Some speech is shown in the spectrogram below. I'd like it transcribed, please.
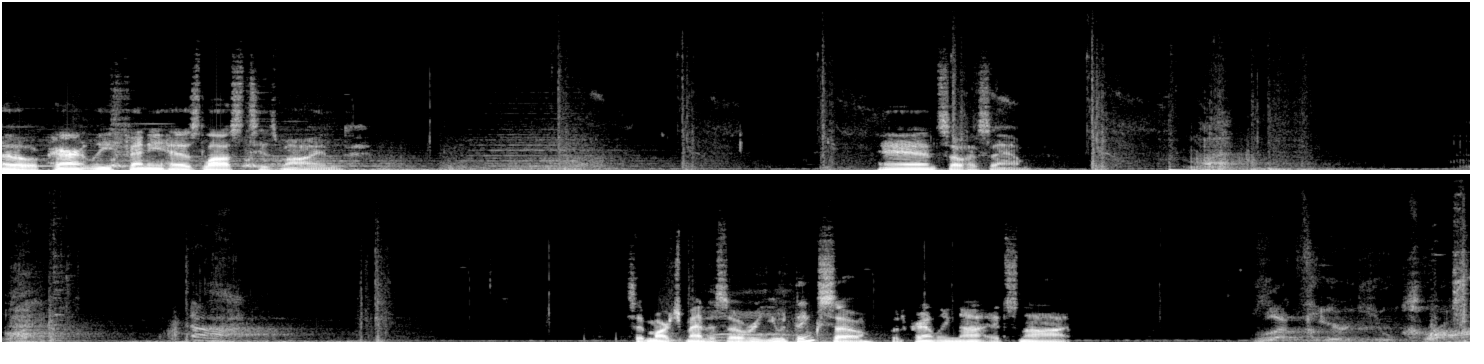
Oh, apparently Fenny has lost his mind. And so has Sam. Is it March Madness over? You would think so, but apparently not. It's not. Let's hear you cry.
